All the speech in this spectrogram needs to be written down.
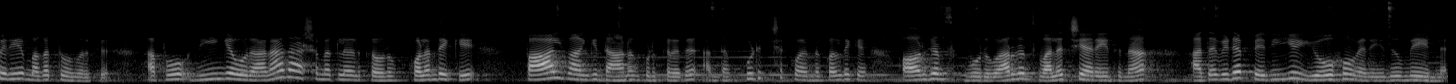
பெரிய மகத்துவம் இருக்குது அப்போது நீங்கள் ஒரு அனாத ஆசிரமத்தில் இருக்க ஒரு குழந்தைக்கு பால் வாங்கி தானம் கொடுக்கறது. அந்த பிடிச்ச குழந்த குழந்தைக்கு ஆர்கன்ஸ் ஒரு ஆர்கன்ஸ் வளர்ச்சி அடையுதுன்னா அதை விட பெரிய யோகம் வேறு எதுவுமே இல்லை.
